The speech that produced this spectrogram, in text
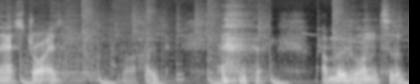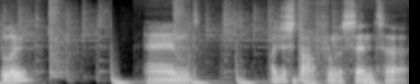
Now it's dried, well, I hope. I'll move on to the blue. And I just start from the center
